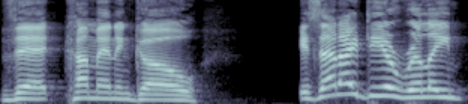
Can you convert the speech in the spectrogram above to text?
that come in and go. Is that idea really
